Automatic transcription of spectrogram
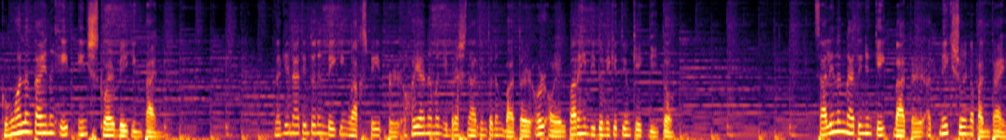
Kumuha lang tayo ng 8-inch square baking pan. Lagyan natin to ng baking wax paper o kaya naman i-brush natin to ng butter or oil para hindi dumikit yung cake dito. Salin lang natin yung cake batter at make sure na pantay.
